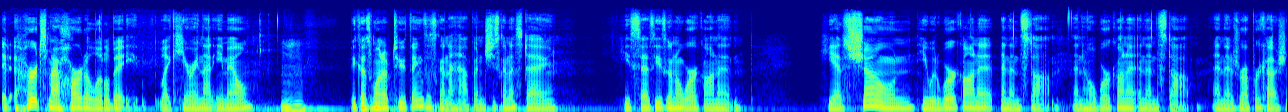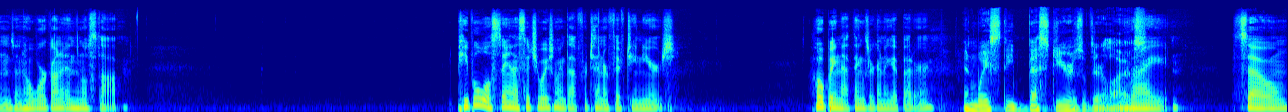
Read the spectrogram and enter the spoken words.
it hurts my heart a little bit, like hearing that email, Mhm. because one of two things is going to happen. She's going to stay. He says he's going to work on it. He has shown he would work on it and then stop, and he'll work on it and then stop, and there's repercussions, and he'll work on it and then he'll stop. People will stay in a situation like that for 10 or 15 years, hoping that things are going to get better. And waste the best years of their lives. Right. So,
